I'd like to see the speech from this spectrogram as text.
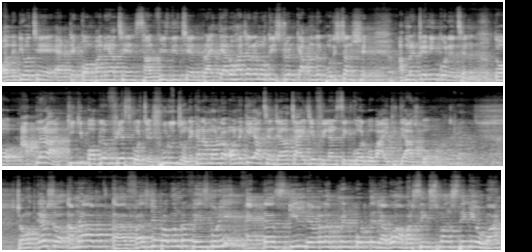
অলরেডি হচ্ছে অ্যাডটেক কোম্পানি আছে সার্ভিস দিচ্ছেন, প্রায় তেরো হাজারের মতো স্টুডেন্টকে আপনাদের প্রতিষ্ঠান আপনারা ট্রেনিং করেছেন। তো আপনারা কি কি প্রবলেম ফেস করছেন? শুরুর জন্য। এখানে আমার অনেকেই আছেন যারা চাই যে ফ্রিল্যান্সিং করব বা আইটিতে আসব। চমৎকার। সো আমরা ফার্স্ট যে প্রবলেমটা ফেস করি, একটা স্কিল ডেভেলপমেন্ট করতে যাব, আমার সিক্স মান্থস থেকে ওয়ান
